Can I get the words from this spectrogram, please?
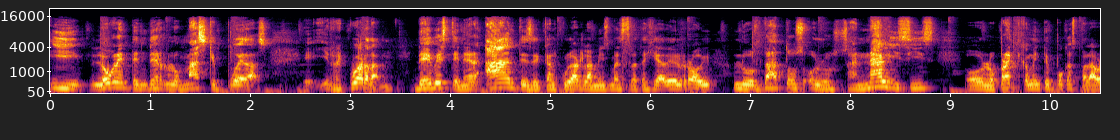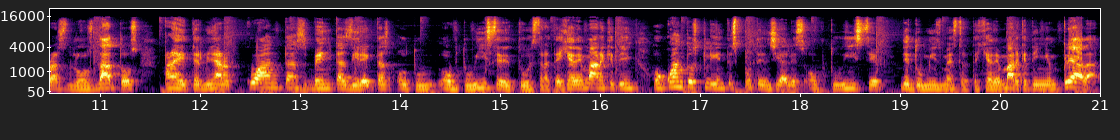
y logra entender lo más que puedas. Eh, y recuerda, debes tener antes de calcular la misma estrategia del ROI los datos o los análisis o lo prácticamente en pocas palabras los datos para determinar cuántas ventas directas obtuviste de tu estrategia de marketing o cuántos clientes potenciales obtuviste de tu misma estrategia de marketing empleada.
